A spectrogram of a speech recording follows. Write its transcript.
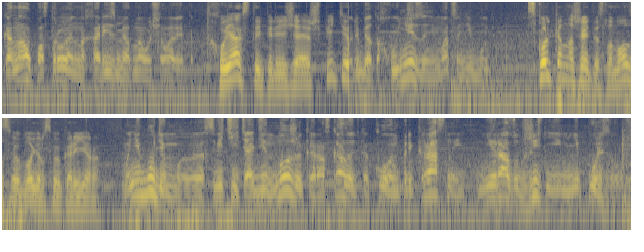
Канал построен на харизме одного человека. Хуякс, ты переезжаешь в Питер. Ребята, хуйней заниматься не будем. Сколько ножей ты сломал за свою блогерскую карьеру? Мы не будем э, светить один ножик и рассказывать, какой он прекрасный, ни разу в жизни им не пользовавшись.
